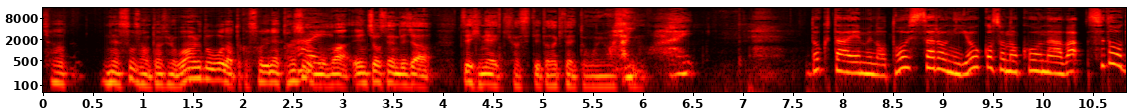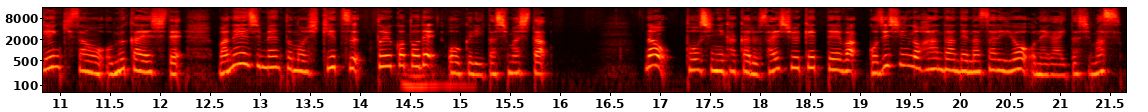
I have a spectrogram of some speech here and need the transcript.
じゃあ、ね、そうさん私のワールドオーダーとかそういうね、楽しみもはいまあ延長戦でじゃあ、ぜひね、聞かせていただきたいと思います。はいはい。ドクター M の投資サロンにようこそのコーナーは、須藤元気さんをお迎えして、マネージメントの秘訣ということでお送りいたしました。なお、投資にかかる最終決定はご自身の判断でなさるようお願いいたします。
